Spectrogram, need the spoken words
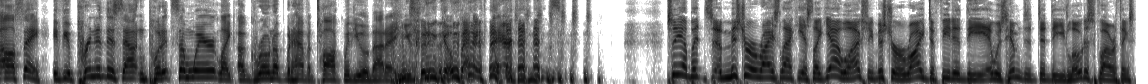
I'll say, if you printed this out and put it somewhere, like a grown-up would have a talk with you about it and you couldn't go back there. So yeah, but uh, Mr. Arai's lackey is like, yeah, well, actually, Mr. Arai defeated the. It was him that did the lotus flower things,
